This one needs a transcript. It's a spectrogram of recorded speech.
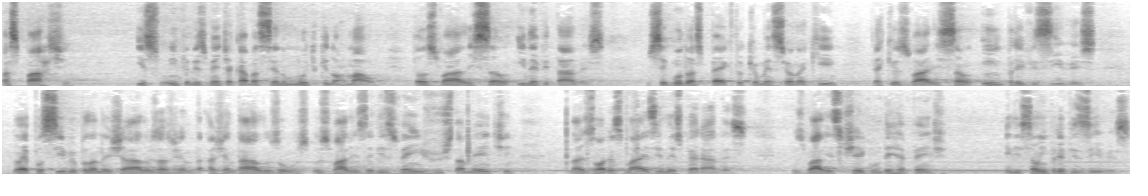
faz parte. Isso, infelizmente, acaba sendo muito que normal. Então, os vales são inevitáveis. O segundo aspecto que eu menciono aqui é que os vales são imprevisíveis. Não é possível planejá-los, agendá-los, ou os vales eles vêm justamente nas horas mais inesperadas. Os vales chegam de repente, eles são imprevisíveis.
